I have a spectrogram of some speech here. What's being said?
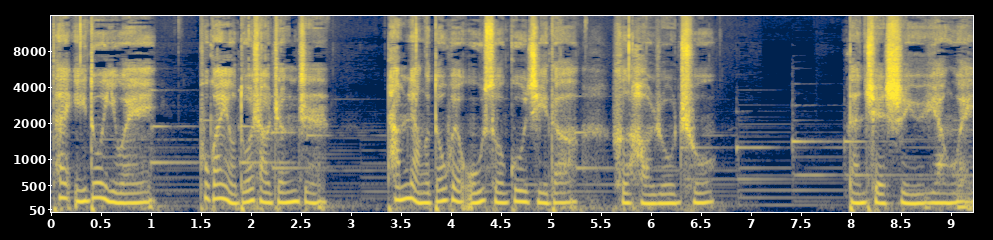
他一度以为，不管有多少争执，他们两个都会无所顾忌的和好如初，但却事与愿违。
